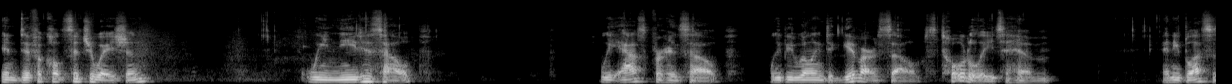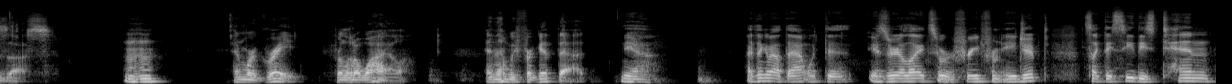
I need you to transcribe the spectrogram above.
in difficult situation. We need his help. We ask for his help. We be willing to give ourselves totally to him and he blesses us. mm-hmm. And we're great for a little while. And then we forget that. Yeah. I think about that with the Israelites who were freed from Egypt. It's like they see these 10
